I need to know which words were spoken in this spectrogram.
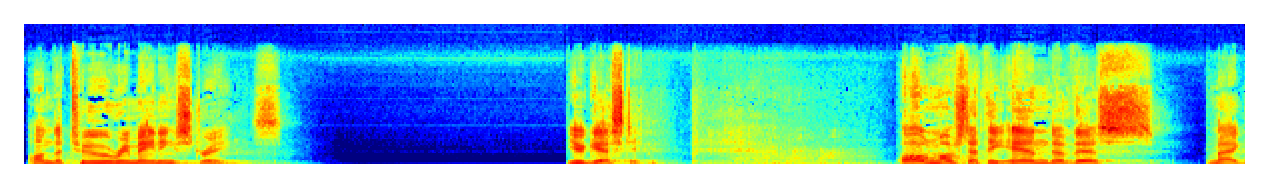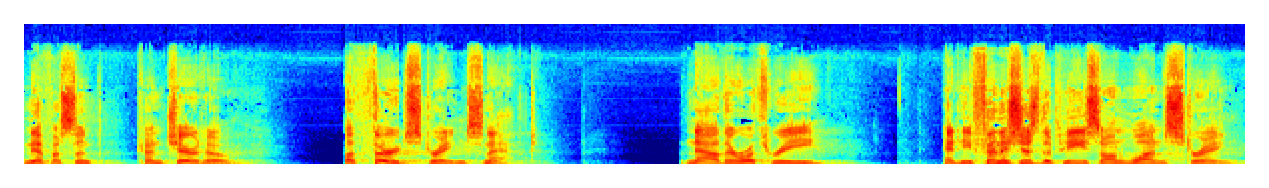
on the two remaining strings. You guessed it. Almost at the end of this magnificent concerto, a third string snapped. Now there are three, and he finishes the piece on one string.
